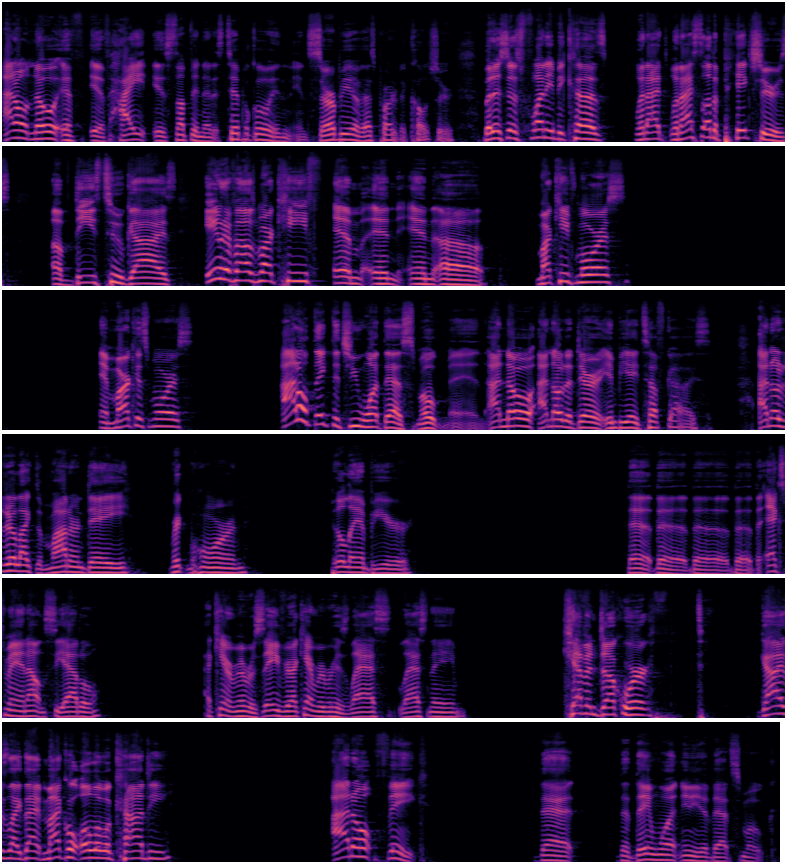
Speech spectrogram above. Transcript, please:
I don't know if if height is something that is typical in, in Serbia, that's part of the culture. But it's just funny because when I when I saw the pictures of these two guys, even if I was Markieff and and and uh Markieff Morris and Marcus Morris, I don't think that you want that smoke, man. I know, I know that they're NBA tough guys. I know that they're like the modern day Rick Mahorn, Bill Laimbeer, the the the the the X Man out in Seattle. I can't remember Xavier. I can't remember his last last name. Kevin Duckworth, guys like that. Michael Olowokandi. I don't think that that they want any of that smoke.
